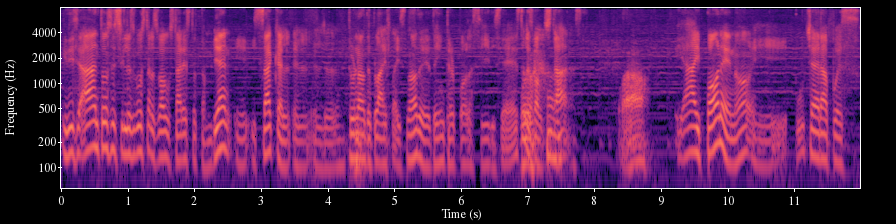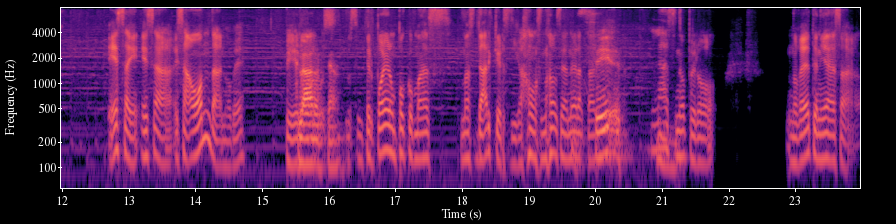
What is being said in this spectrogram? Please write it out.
y dice, ah, entonces si les gusta, les va a gustar esto también. Y, saca el, el, el, Turn on the Blind Lights, ¿no? De, de, Interpol, así, dice, esto les va a gustar. Wow. Y ahí pone, ¿no? Y pucha, era pues esa, esa, esa onda, ¿no ve? Pero claro, los, Interpol eran un poco más, más darkers, digamos, ¿no? O sea, no era tan... Sí. Las, ¿no? Pero, ¿no ve? Tenía esa,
